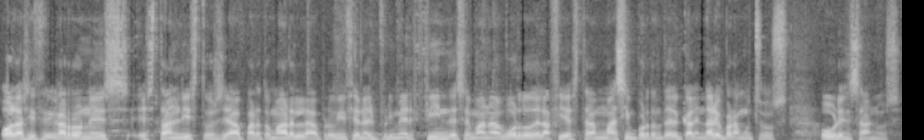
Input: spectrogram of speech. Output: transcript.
olas y cigarrones están listos ya para tomar la provincia en el primer fin de semana gordo de la fiesta más importante del calendario para muchos ourensanos.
